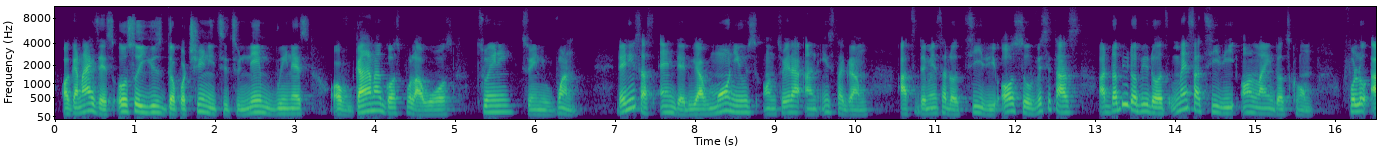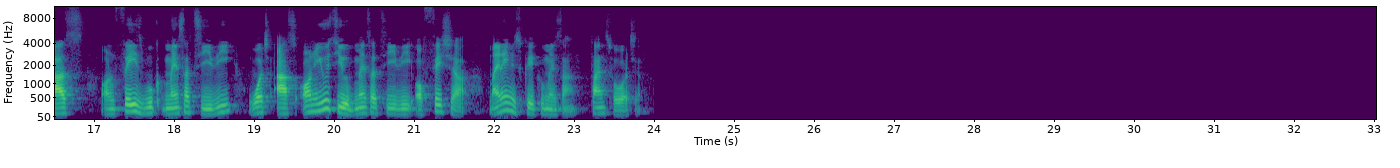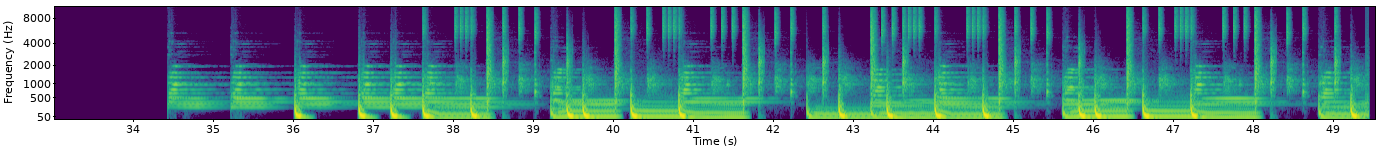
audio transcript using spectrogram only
Organizers also used the opportunity to name winners of Ghana Gospel Awards 2021. The news has ended. We have more news on Twitter and Instagram at themensah.tv. Also, visit us at www.mensahtvonline.com. Follow us on Facebook, Mensah TV. Watch us on YouTube, Mensah TV Official. My name is Kweku Mensah. Thanks for watching.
